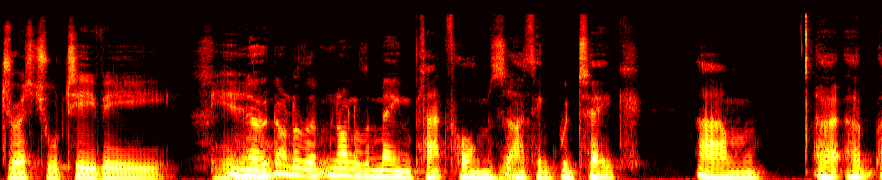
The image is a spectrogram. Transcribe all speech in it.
terrestrial TV here? No, none of the none of the main platforms I think would take um, uh, uh,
